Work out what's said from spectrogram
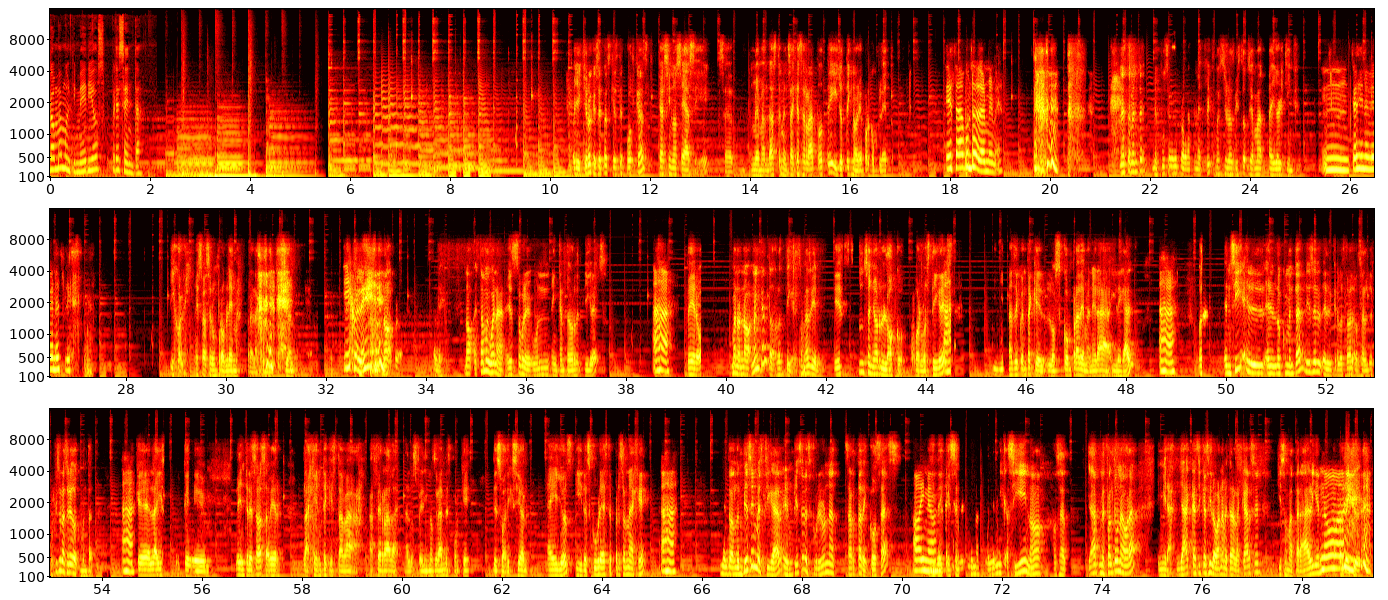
Croma Multimedios presenta. Oye, quiero que sepas que este podcast casi no se hace, ¿eh? O sea, me mandaste mensaje hace rato y yo te ignoré por completo. Estaba a punto de dormirme. Honestamente, me puse a ver un programa en Netflix, no sé si lo has visto, se llama Tiger King. Mm, casi no veo Netflix. Híjole, eso va a ser un problema para la comunicación. Híjole. no, pero, híjole. No, está muy buena. Es sobre un encantador de tigres. Ajá. Pero, bueno, no, no encantador de tigres, más bien, es un señor loco por los tigres. Ajá. Y haz de cuenta que los compra de manera ilegal. Ajá. En sí, el, el documental dice el, el que lo estaba. O sea, porque es una serie documental. Ajá. Que la hizo porque le interesaba saber la gente que estaba aferrada a los felinos grandes, ¿por qué? De su adicción a ellos. Y descubre a este personaje. Ajá. Mientras lo empieza a investigar, empieza a descubrir una sarta de cosas. Ay, no. Y de que se mete en una polémica. Sí, no. O sea, ya me falta una hora. Y mira, ya casi casi lo van a meter a la cárcel. Quiso matar a alguien. No, Aparte de que,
